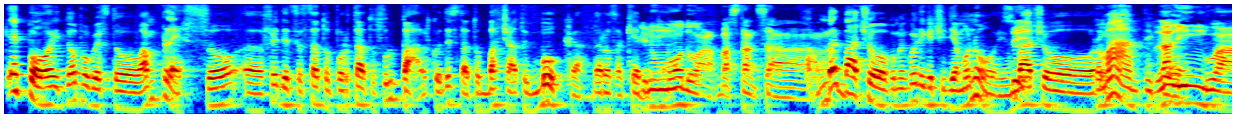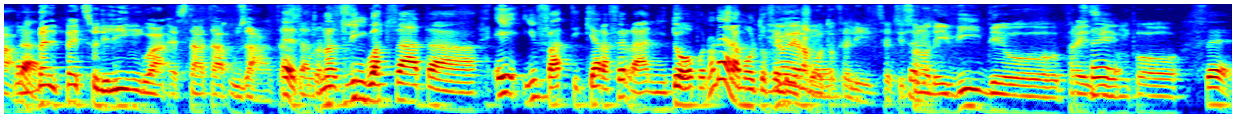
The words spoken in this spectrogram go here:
E poi, dopo questo amplesso, eh, Fedez è stato portato sul palco ed è stato baciato in bocca da Rosa Chemical. In un modo abbastanza... Ah, un bel bacio come quelli che ci diamo noi, Sì. un bacio romantico. La lingua, Bravo. un bel pezzo di lingua è stata usata. Esatto, una slinguazzata. E infatti Chiara Ferragni dopo non era molto felice. Non era molto felice, ci Sì. sono dei video presi Sì. un po' Sì. eh,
